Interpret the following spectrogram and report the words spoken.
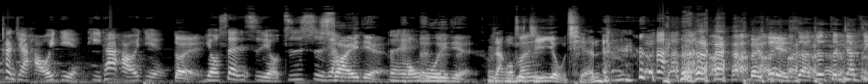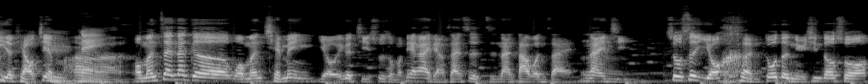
看起来好一点，体态好一点，对，有 sense 有知识，帅一点，丰富一点，让自己有钱。对，这也是啊，这增加自己的条件嘛。嗯、对，我们在那个我们前面有一个集数，什么恋爱两三事，直男大问哉、嗯、那一集。是不是有很多的女性都说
